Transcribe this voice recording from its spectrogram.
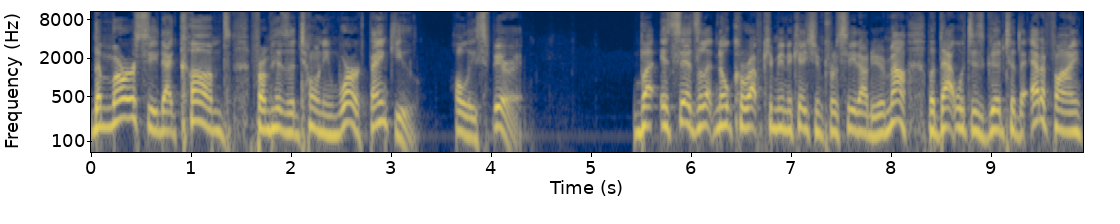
the mercy that comes from His atoning work. Thank you, Holy Spirit. But it says, let no corrupt communication proceed out of your mouth, but that which is good to the edifying,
